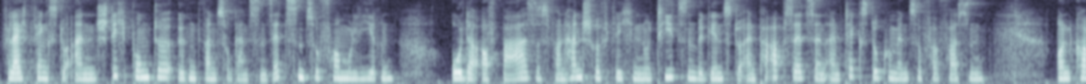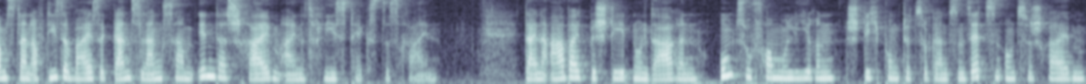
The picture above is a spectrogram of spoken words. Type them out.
Vielleicht fängst du an, Stichpunkte irgendwann zu ganzen Sätzen zu formulieren oder auf Basis von handschriftlichen Notizen beginnst du ein paar Absätze in einem Textdokument zu verfassen und kommst dann auf diese Weise ganz langsam in das Schreiben eines Fließtextes rein. Deine Arbeit besteht nun darin, umzuformulieren, Stichpunkte zu ganzen Sätzen umzuschreiben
